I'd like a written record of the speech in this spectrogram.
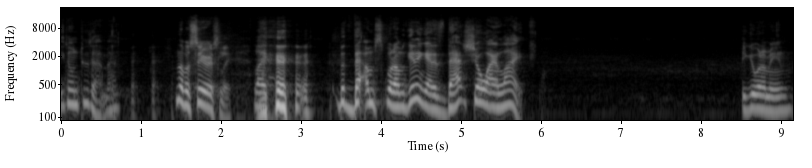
You don't do that, man. No, but seriously, like, but that, I'm, what I'm getting at is that show I like. You get what I mean?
